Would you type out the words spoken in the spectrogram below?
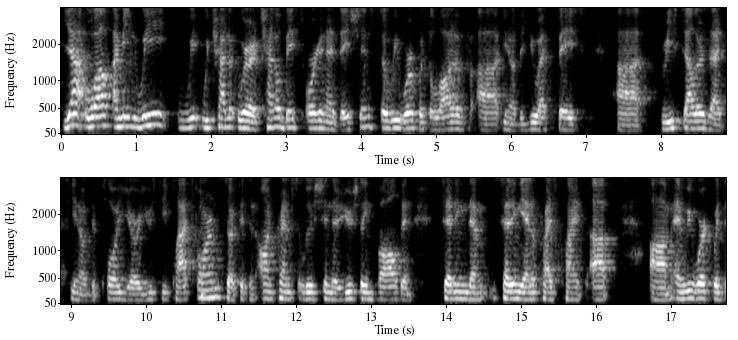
Yeah, well, I mean, we we we try to we're a channel based organization, so we work with a lot of uh, you know the U.S. based uh, resellers that you know deploy your UC platforms. So if it's an on-prem solution, they're usually involved in setting them setting the enterprise clients up. Um, and we work with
